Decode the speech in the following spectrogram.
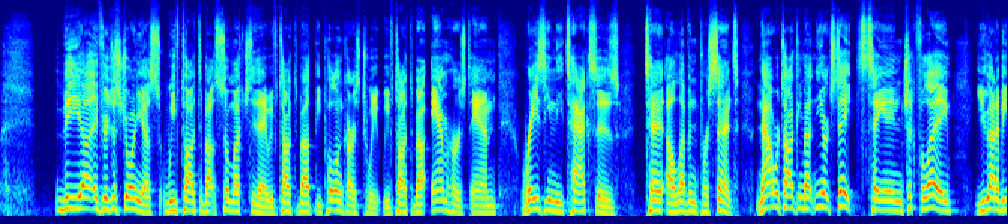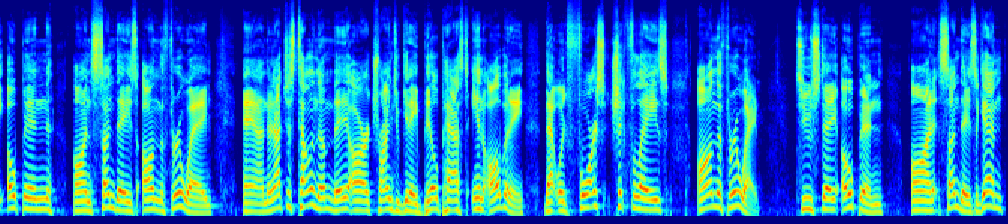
The uh, if you're just joining us, we've talked about so much today. We've talked about the polling cars tweet. We've talked about Amherst and raising the taxes 10, 11%. Now we're talking about New York State saying Chick fil A, you got to be open on Sundays on the thruway. And they're not just telling them, they are trying to get a bill passed in Albany that would force Chick fil A's on the thruway to stay open on Sundays. Again,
